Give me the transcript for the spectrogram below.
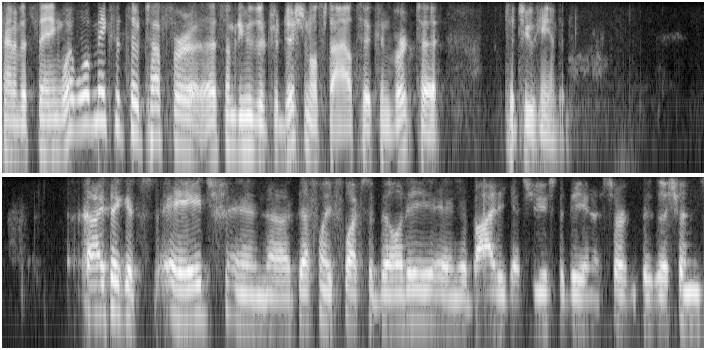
kind of a thing? What what makes it so tough for uh, somebody who's a traditional style to convert to to two-handed? I think it's age and uh, definitely flexibility, and your body gets used to being in certain positions.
